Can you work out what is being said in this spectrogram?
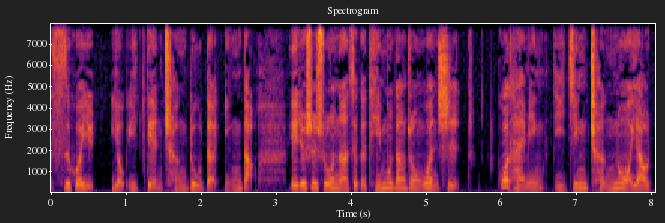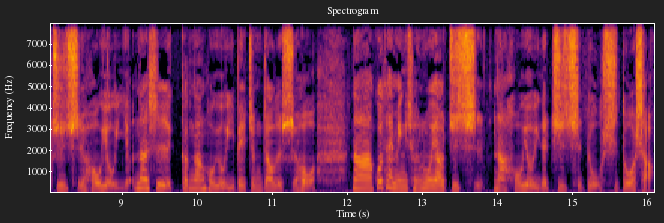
似乎有有一点程度的引导。也就是说呢，这个题目当中问是郭台铭已经承诺要支持侯友宜，那是刚刚侯友谊被征召的时候。那郭台铭承诺要支持，那侯友谊的支持度是多少？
